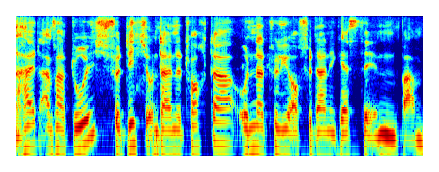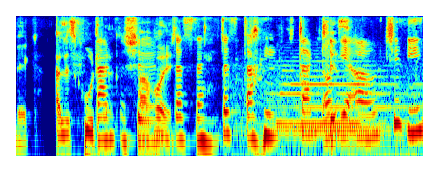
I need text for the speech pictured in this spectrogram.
halt einfach durch für dich und deine Tochter und natürlich auch für deine Gäste in Barmbek. Alles Gute. Dankeschön. Ahoi. Das, bis dann. Danke dir auch. Tschüssi.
